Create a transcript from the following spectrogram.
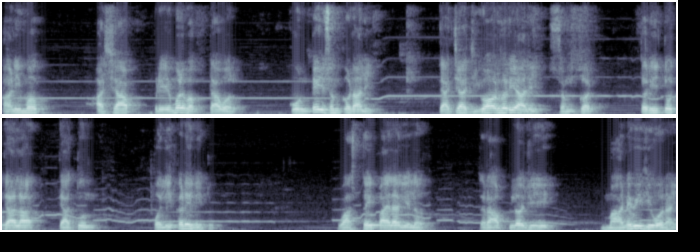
आणि मग अशा प्रेमळ भक्तावर कोणतेही संकट आले त्याच्या जीवावर जरी आले संकट तरी तो त्याला त्यातून पलीकडे नेतो. वास्तविक पाहायला गेलं तर आपलं जे मानवी जीवन आहे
